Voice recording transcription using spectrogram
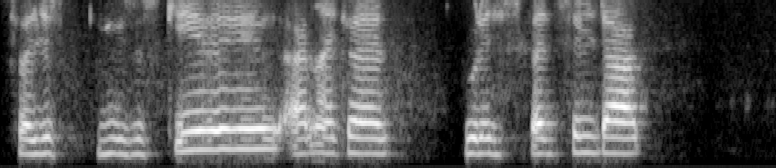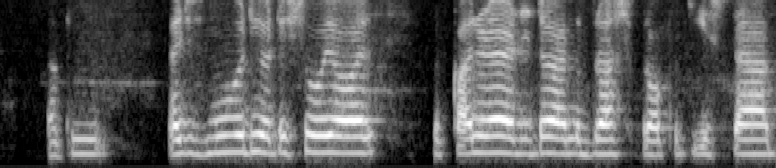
So I'll just use a scale and I can go to pencil tab. I'll just move it here to show you all the color editor and the brush properties tab.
